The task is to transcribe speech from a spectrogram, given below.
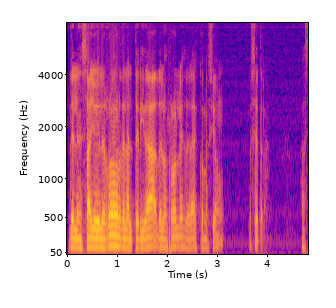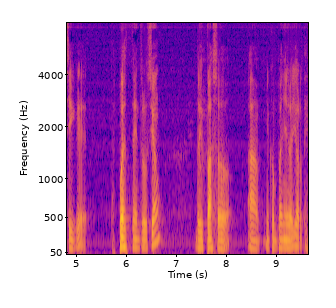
del ensayo y el error, de la alteridad, de los roles, de la desconexión, etcétera. Así que después de introducción doy paso a mi compañero Jordi.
